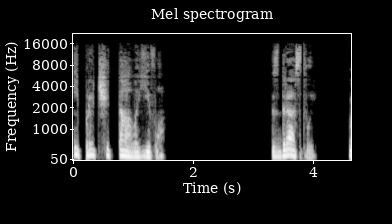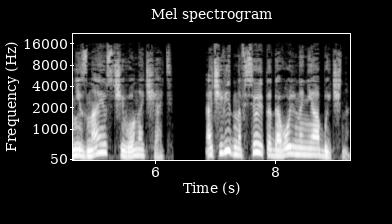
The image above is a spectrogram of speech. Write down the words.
и прочитала его. «Здравствуй. Не знаю, с чего начать. Очевидно, все это довольно необычно.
